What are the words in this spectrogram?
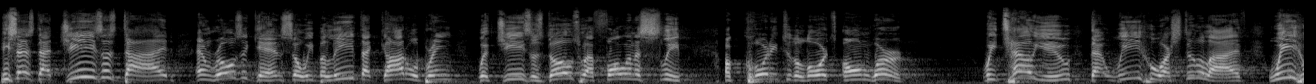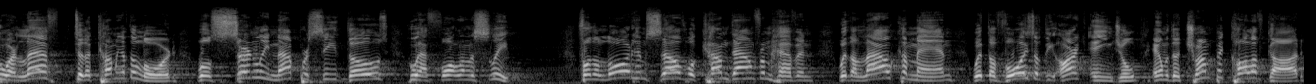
He says that Jesus died and rose again, so we believe that God will bring with Jesus those who have fallen asleep according to the Lord's own word. We tell you that we who are still alive, we who are left to the coming of the Lord, will certainly not precede those who have fallen asleep. For the Lord himself will come down from heaven with a loud command, with the voice of the archangel, and with the trumpet call of God,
